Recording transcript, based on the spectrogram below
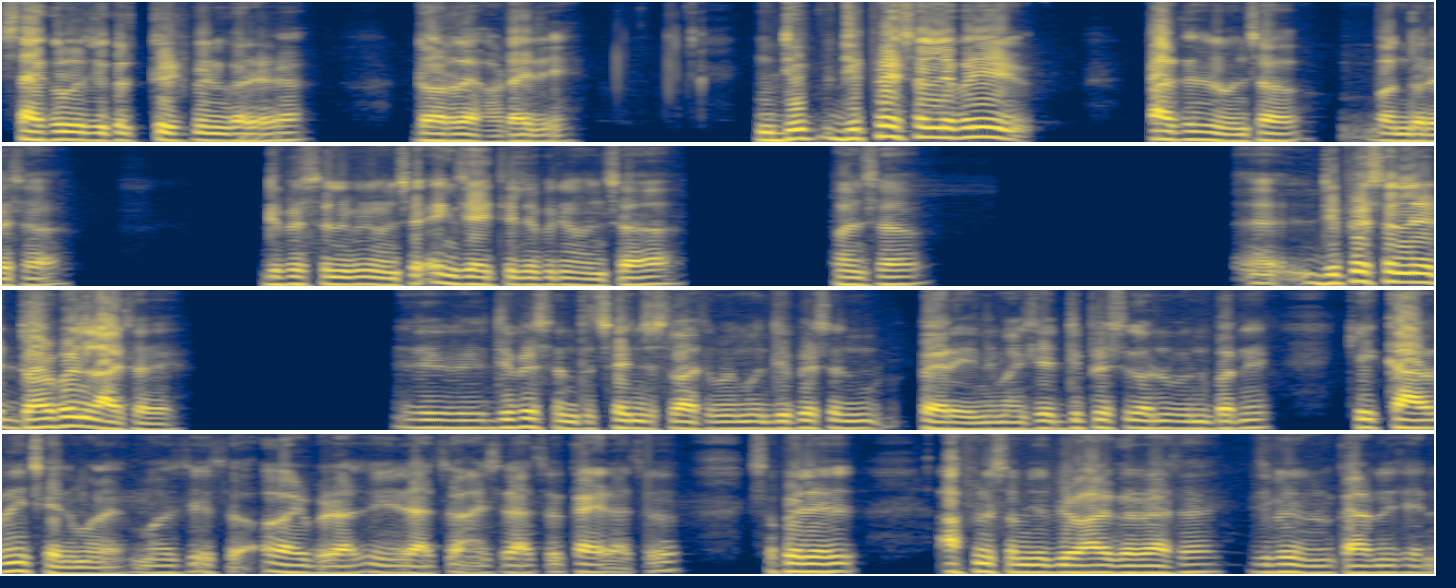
साइकोलोजिकल ट्रिटमेन्ट गरेर डरलाई हटाइदिएँ डिप डिप्रेसनले पनि पार्किन्सन हुन्छ भन्दो रहेछ। डिप्रेसनले पनि हुन्छ एङ्जाइटीले पनि हुन्छ भन्छ। डिप्रेसनले डर पनि लाग्छ अरे। डिप्रेसन त छैन जस्तो लाग्छ मलाई। म डिप्रेसन भएर हिँड्ने मान्छे डिप्रेस गर्नु पर्ने केही कारणै छैन मलाई। म यस्तो अगाडि बढिरहेको छु हिँडिरहेको छु हाँसिरहेको छु खाइरहेको छु। सबैले आफ्नो सम्झित व्यवहार गरिरहेको छ डिप्रेस हुनु कारणै छैन।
